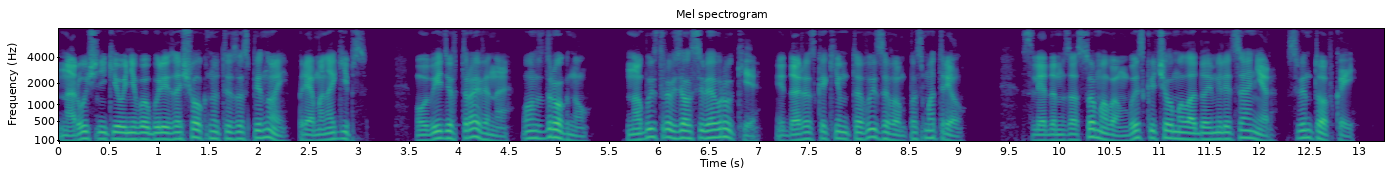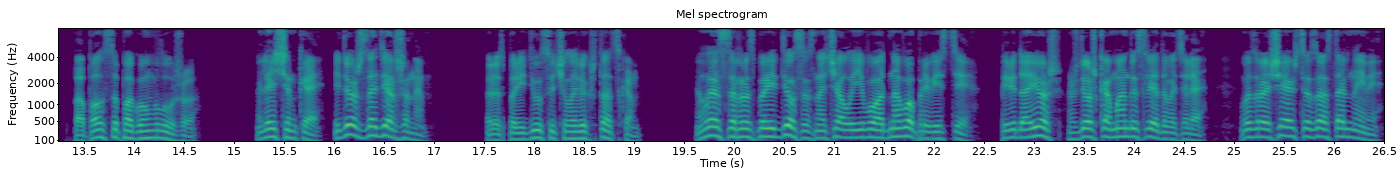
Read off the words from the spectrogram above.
Наручники у него были защелкнуты за спиной, прямо на гипс. Увидев Травина, он вздрогнул, но быстро взял себя в руки и даже с каким-то вызовом посмотрел. Следом за Сомовым выскочил молодой милиционер с винтовкой. Попал сапогом в лужу. «Лещенко, идешь задержанным!» Распорядился человек в штатском. Лессер распорядился сначала его одного привести. Передаешь, ждешь команды следователя. Возвращаешься за остальными.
